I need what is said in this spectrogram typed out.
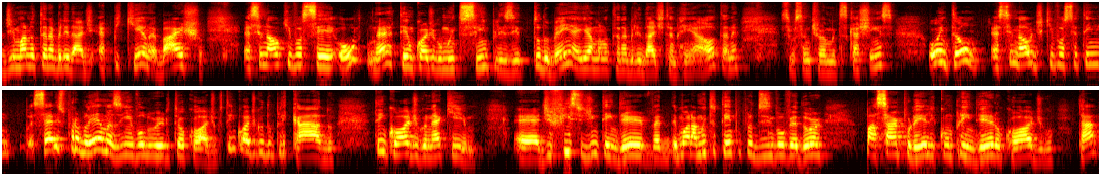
de manutenabilidade é pequeno, é baixo, é sinal que você ou né, tem um código muito simples e tudo bem, aí a manutenabilidade também é alta, né, se você não tiver muitas caixinhas, ou então é sinal de que você tem sérios problemas em evoluir o teu código. Tem código duplicado, tem código né, que é difícil de entender, vai demorar muito tempo para o desenvolvedor passar por ele, compreender o código, tá?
